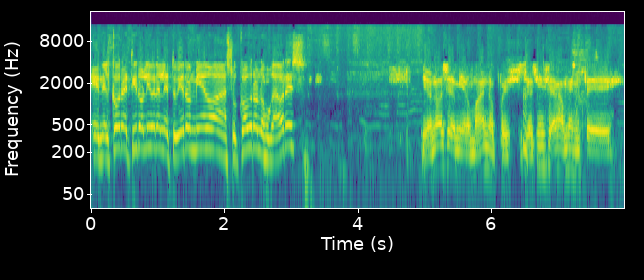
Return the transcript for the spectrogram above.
¿En el cobro de tiro libre le tuvieron miedo a su cobro los jugadores? Yo no sé, mi hermano, pues yo sinceramente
